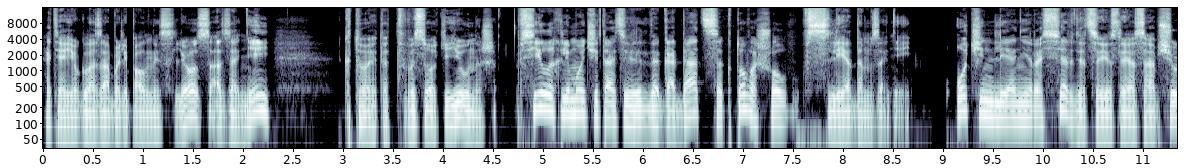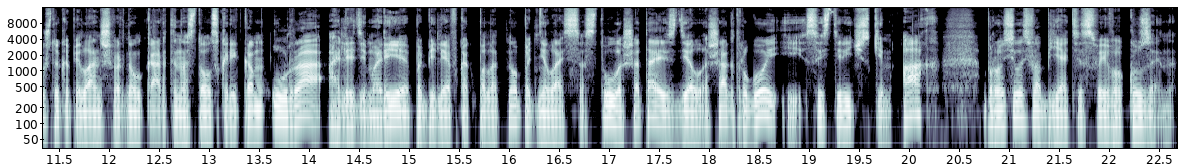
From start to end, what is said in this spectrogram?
хотя ее глаза были полны слез, а за ней... Кто этот высокий юноша? В силах ли мой читатель догадаться, кто вошел вследом за ней? Очень ли они рассердятся, если я сообщу, что капеллан швырнул карты на стол с криком «Ура!», а леди Мария, побелев как полотно, поднялась со стула, шатаясь, сделала шаг другой и с истерическим «Ах!» бросилась в объятия своего кузена.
